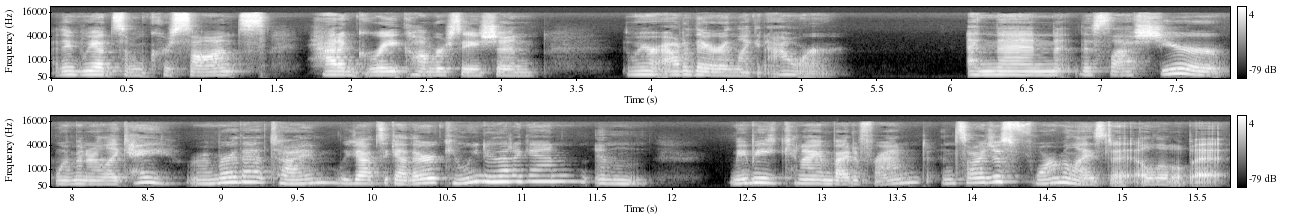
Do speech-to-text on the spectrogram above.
I think we had some croissants, had a great conversation, and we were out of there in like an hour. And then this last year, women are like, hey, remember that time we got together? Can we do that again? And maybe can I invite a friend? And so I just formalized it a little bit.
